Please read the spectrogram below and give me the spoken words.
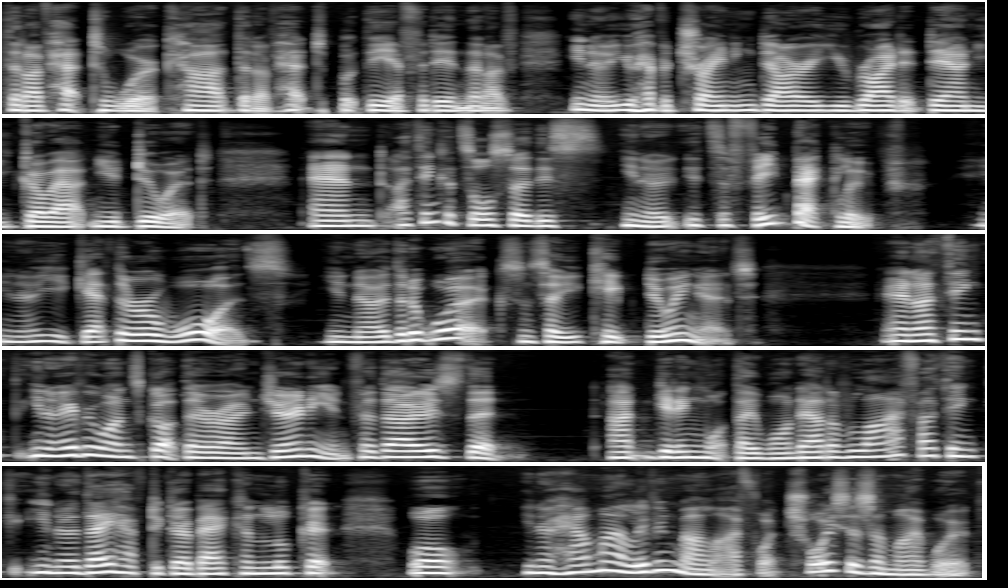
that I've had to work hard, that I've had to put the effort in, that I've, you know, you have a training diary, you write it down, you go out and you do it. And I think it's also this, you know, it's a feedback loop. You know, you get the rewards, you know that it works, and so you keep doing it. And I think, you know, everyone's got their own journey. And for those that aren't getting what they want out of life, I think, you know, they have to go back and look at, well, you know, how am I living my life? What choices am I work-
